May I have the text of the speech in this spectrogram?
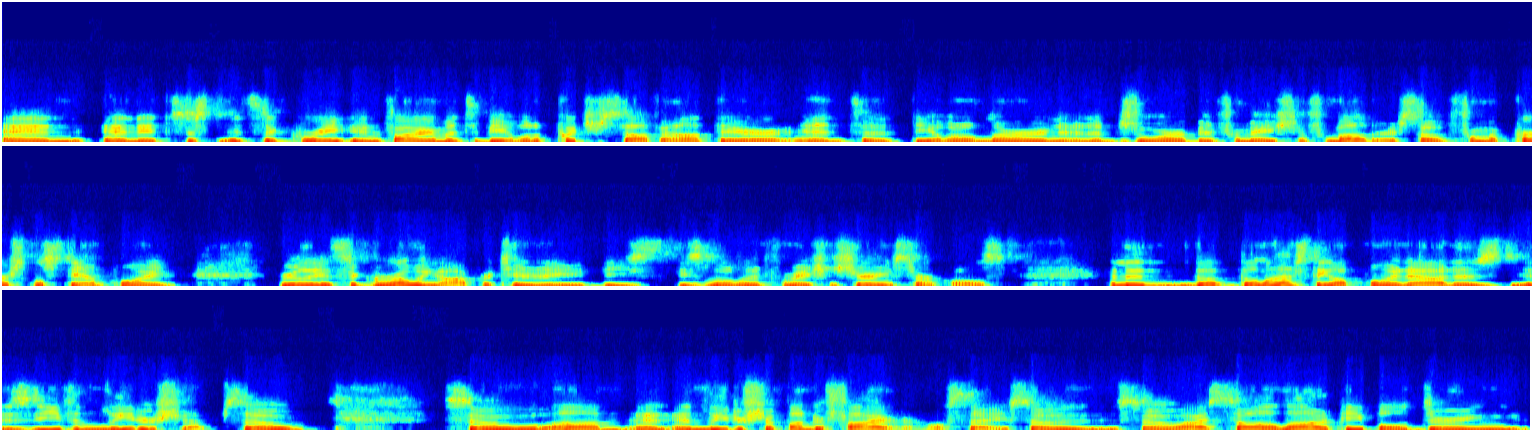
and and it's just it's a great environment to be able to put yourself out there and to be able to learn and absorb information from others so from a personal standpoint really it's a growing opportunity these these little information sharing circles and then the, the last thing i'll point out is is even leadership so so um, and, and leadership under fire i'll say so so i saw a lot of people during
